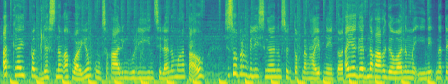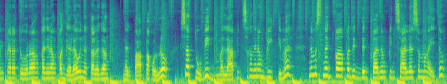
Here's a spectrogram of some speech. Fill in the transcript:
at kahit paglas ng aquarium kung sakaling hulihin sila ng mga tao. Sa sobrang bilis nga ng suntok ng hayop na ito ay agad nakakagawa ng mainit na temperatura ang kanilang paggalaw na talagang nagpapakulo sa tubig malapit sa kanilang biktima na mas nagpapadagdag pa ng pinsala sa mga ito.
